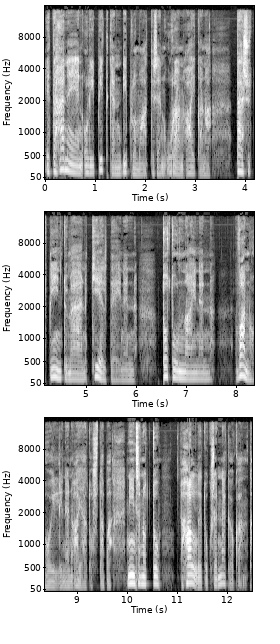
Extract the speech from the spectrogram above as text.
että häneen oli pitkän diplomaattisen uran aikana päässyt piintymään kielteinen, totunnainen, vanhoillinen ajatustapa, niin sanottu hallituksen näkökanta,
